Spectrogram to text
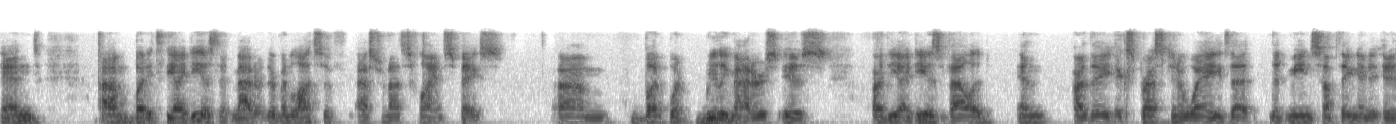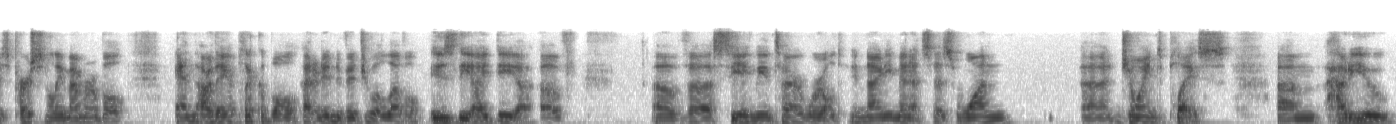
and um, but it's the ideas that matter. There have been lots of astronauts fly in space, Um, but what really matters is are the ideas valid? And are they expressed in a way that that means something and it is personally memorable and are they applicable at an individual level? Is the idea of of uh, seeing the entire world in 90 minutes as one uh, joined place um, how do you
